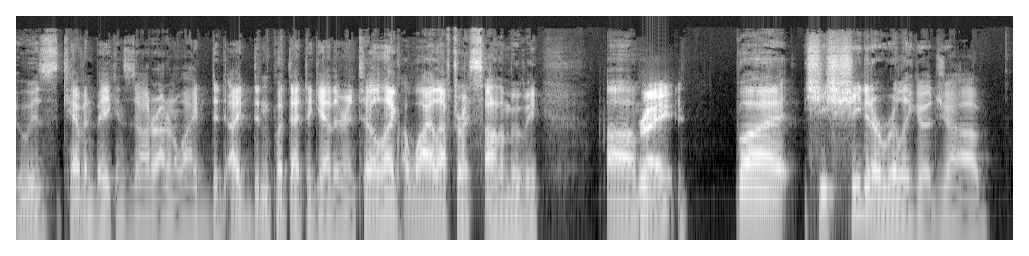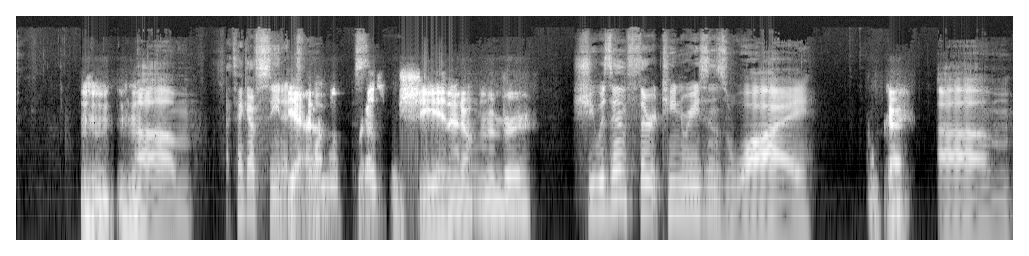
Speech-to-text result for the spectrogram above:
who is kevin bacon's daughter. I don't know why i did i didn't put that together until like a while after i saw the movie. Um, right. but she she did a really good job. Mm-hmm, mm-hmm. um think I've seen it. Yeah, twice. I don't know what else was she in. I don't remember. She was in Thirteen Reasons Why. Okay. Um.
